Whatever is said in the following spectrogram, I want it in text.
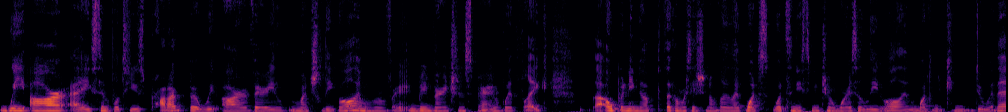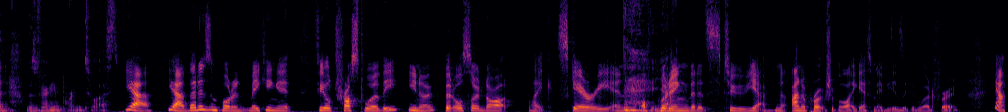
we are a simple to use product, but we are very much legal and we're very, being very transparent with like uh, opening up the conversation of like what's what's be true, where is illegal, and what you can do with it was very important to us. Yeah, yeah, that is important. Making it feel trustworthy, you know, but also not like scary and off-putting yeah. that it's too yeah unapproachable. I guess maybe is a good word for it. Yeah,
